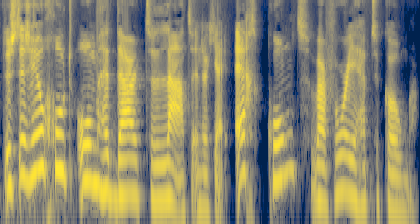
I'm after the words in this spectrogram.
Dus het is heel goed om het daar te laten en dat jij echt komt waarvoor je hebt te komen.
